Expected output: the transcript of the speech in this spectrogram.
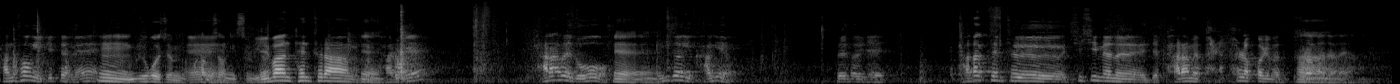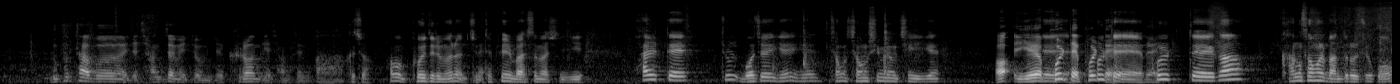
강성이 있기 때문에 음, 이거 좀 예, 감성이 있습니다. 일반 텐트랑 좀 예. 다르게 바람에도 예, 예. 굉장히 강해요. 그래서 이제 바닥 텐트 치시면은 이제 바람에 펄럭펄럭거리면서 불안하잖아요. 아, 루프탑은 이제 장점이 좀 이제 그런 게 장점이죠. 아, 그죠. 한번 보여드리면은 지금 네. 대표님 말씀하신 이 줄 뭐죠 이게 이게 정, 정식 명칭 이게 어 이게 예, 폴대 예, 폴대. 폴대 네. 폴대가 강성을 만들어주고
